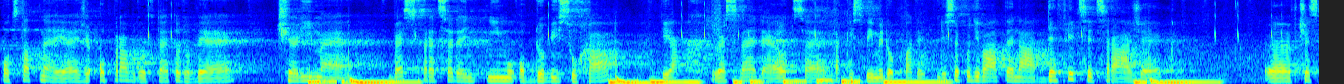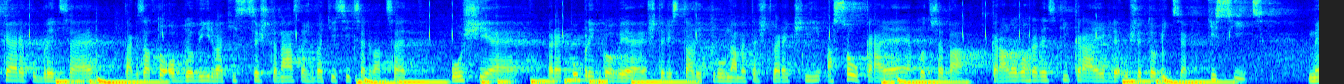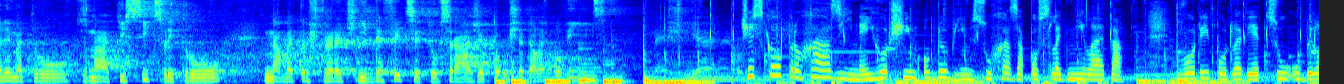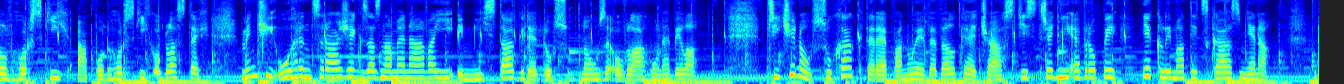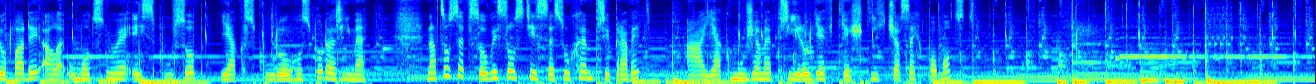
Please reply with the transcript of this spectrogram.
Podstatné je, že opravdu v této době čelíme bezprecedentnímu období sucha, jak ve své délce, tak i svými dopady. Když se podíváte na deficit srážek eh, v České republice, tak za to období 2014 až 2020 už je republikově 400 litrů na metr čtvereční a jsou kraje, jako třeba Královohradecký kraj, kde už je to více jak tisíc milimetrů, to znamená tisíc litrů na metr čtvereční deficitu srážek. To už je daleko víc. Česko prochází nejhorším obdobím sucha za poslední léta. Vody podle vědců ubylo v horských a podhorských oblastech. Menší úhrn srážek zaznamenávají i místa, kde dosud nouze o vláhu nebyla. Příčinou sucha, které panuje ve velké části střední Evropy, je klimatická změna. Dopady ale umocňuje i způsob, jak s půdou hospodaříme. Na co se v souvislosti se suchem připravit a jak můžeme přírodě v těžkých časech pomoct?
